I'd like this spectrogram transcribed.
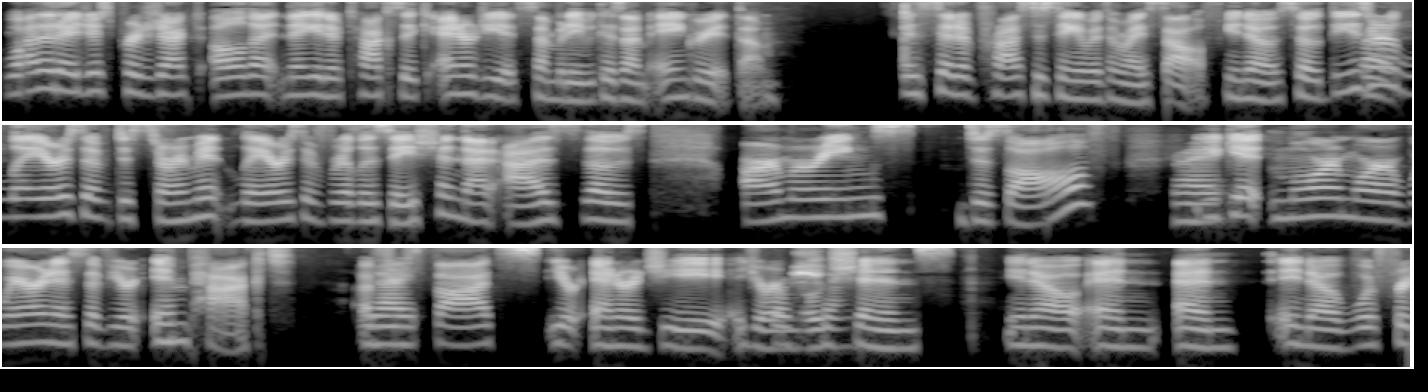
why did I just project all that negative toxic energy at somebody because I'm angry at them? Instead of processing it within myself, you know. So these are layers of discernment, layers of realization that as those armorings dissolve, Right. you get more and more awareness of your impact of your thoughts, your energy, your For sure. emotions, you know, and and you know, we're for,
